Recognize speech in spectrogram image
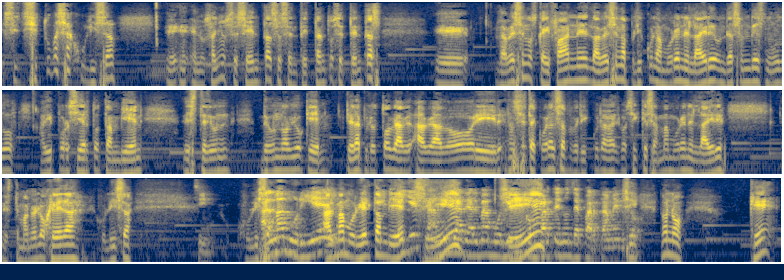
si, si tú ves a Julisa eh, en los años 60, 60 y tantos, 70, eh, la ves en los caifanes, la ves en la película Amor en el aire, donde hace un desnudo, ahí por cierto también, este de un, de un novio que, que era piloto avia- aviador y no sé si te acuerdas de esa película, algo así que se llama Amor en el aire, este Manuel Ojeda, Julisa, Sí. Julisa. Alma Muriel. Alma Muriel también, Ella es sí, amiga de Alma Muriel y sí. comparten un departamento. Sí, no, no. Que,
